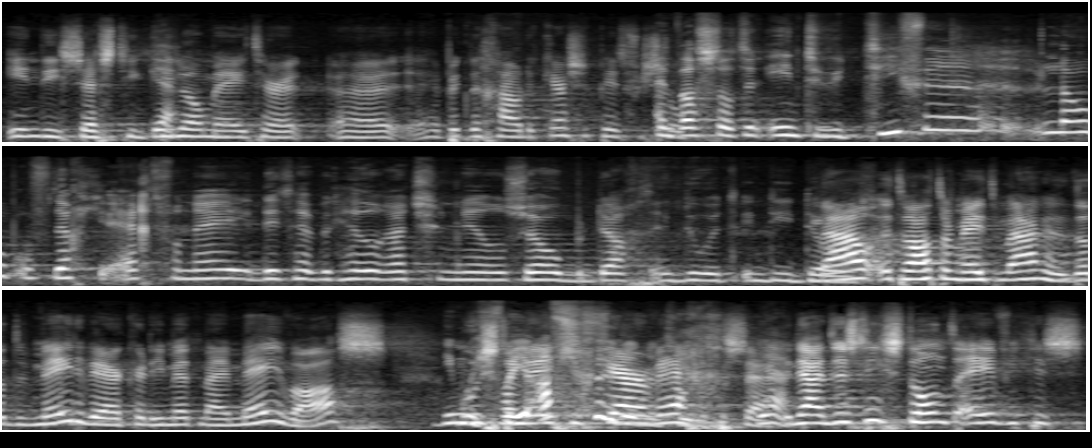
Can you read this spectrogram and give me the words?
in die 16 Ja. kilometer, eh, heb ik de Gouden Kersenpit En verstopt. was dat een intuïtieve loop of dacht je echt van nee, dit heb ik heel rationeel zo bedacht en ik doe het in die doos? Nou, het had ermee te maken dat de medewerker die met mij mee was, die moest van een je beetje ver weg zijn. Ja. Nou, dus die stond eventjes,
